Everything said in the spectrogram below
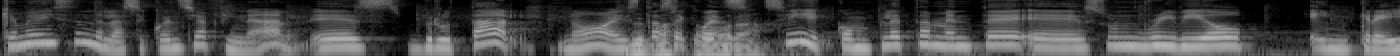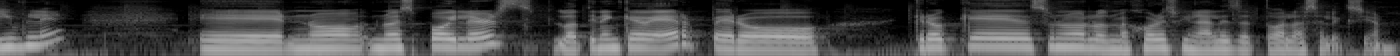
qué me dicen de la secuencia final? Es brutal, ¿no? Esta secuencia, sí, completamente es un reveal increíble. Eh, no, no spoilers, lo tienen que ver, pero creo que es uno de los mejores finales de toda la selección.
